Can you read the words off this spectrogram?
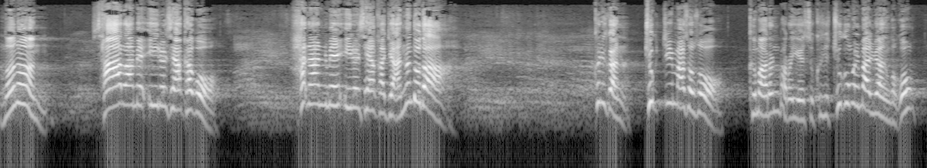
너는 사람의 일을 생각하고 하나님의 일을 생각하지 않는도다. 그러니까 죽지 마소서 그 말은 바로 예수 그리스도 죽음을 만류하는 거고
